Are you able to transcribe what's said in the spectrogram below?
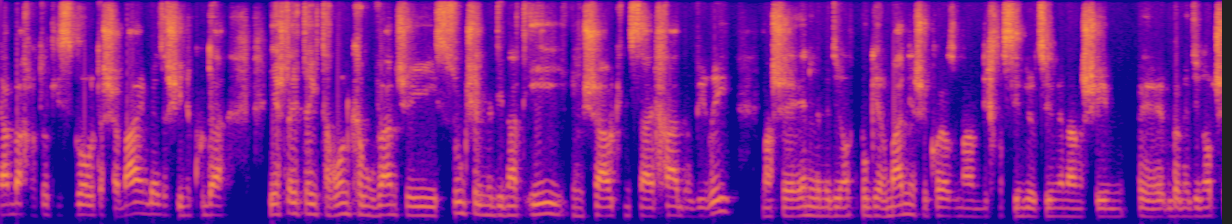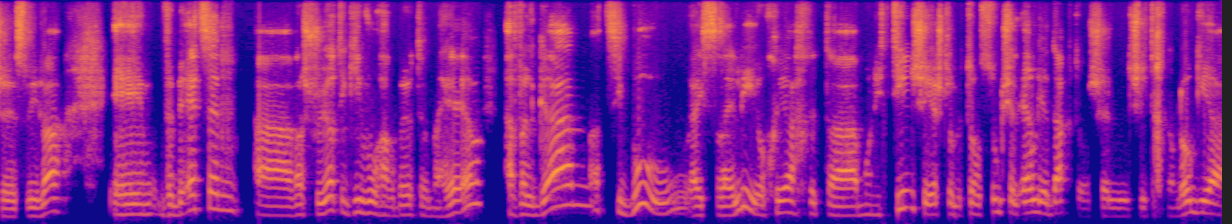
גם בהחלטות לסגור את השמיים באיזושהי נקודה. יש לה את היתרון כמובן שהיא סוג של מדינת אי עם שער כניסה אחד אווירי, מה שאין למדינות כמו גרמניה שכל הזמן נכנסים ויוצאים ממנה אנשים אה, במדינות שסביבה, אה, ובעצם הרשויות הגיבו הרבה יותר מהר, אבל גם הציבור הישראלי הוכיח את המוניטין שיש לו בתור סוג של early adapter של, של טכנולוגיה,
